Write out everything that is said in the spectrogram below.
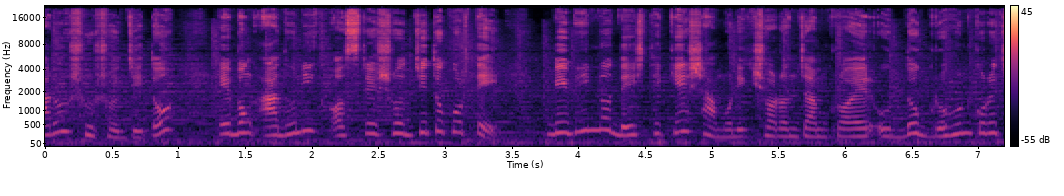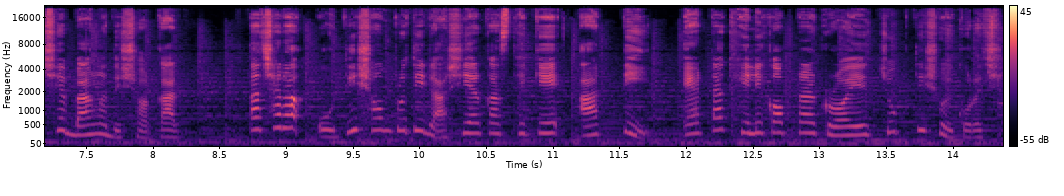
আরও সুসজ্জিত এবং আধুনিক অস্ত্রে সজ্জিত করতে বিভিন্ন দেশ থেকে সামরিক সরঞ্জাম ক্রয়ের উদ্যোগ গ্রহণ করেছে বাংলাদেশ সরকার। তাছাড়া অতি সম্প্রতি রাশিয়ার কাছ থেকে আটটি অ্যাটাক হেলিকপ্টার ক্রয়ে চুক্তি সই করেছে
